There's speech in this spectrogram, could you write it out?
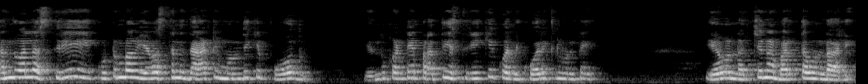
అందువల్ల స్త్రీ కుటుంబ వ్యవస్థని దాటి ముందుకి పోదు. ఎందుకంటే ప్రతి స్త్రీకి కొన్ని కోరికలు ఉంటాయి. ఏవో నచ్చిన భర్త ఉండాలి.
